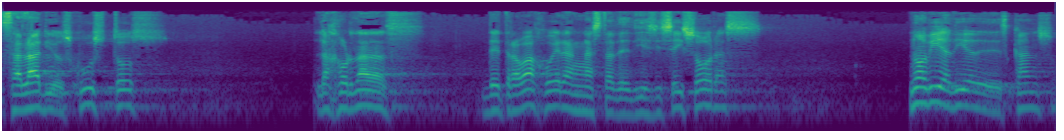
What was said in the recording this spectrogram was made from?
salarios justos, las jornadas de trabajo eran hasta de 16 horas, no había día de descanso.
